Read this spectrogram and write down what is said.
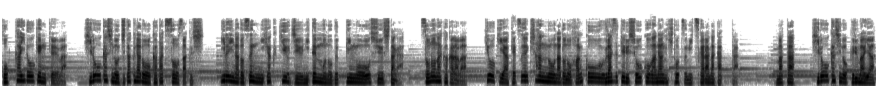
北海道県警は広岡市の自宅などを家宅捜索し衣類など1292点もの物品を押収したがその中からは凶器や血液反応などの犯行を裏付ける証拠は何一つ見つからなかった。また広岡市の車や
